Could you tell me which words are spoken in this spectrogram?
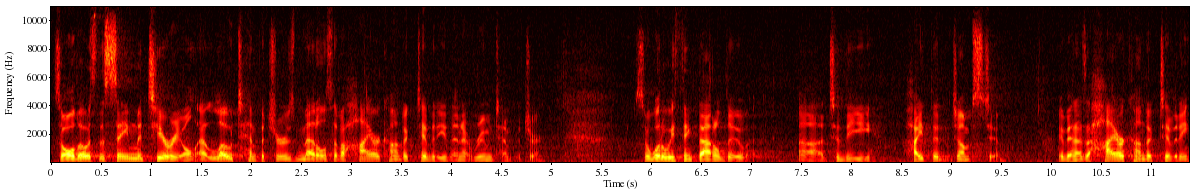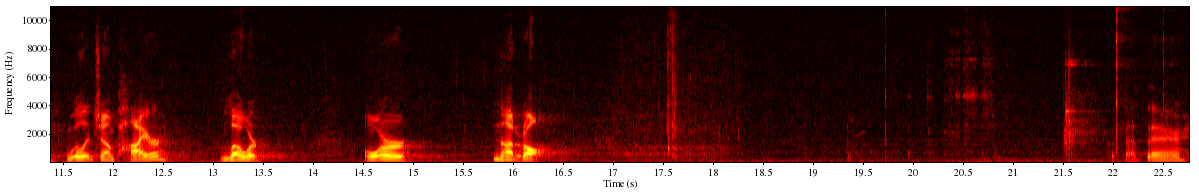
So although it's the same material, at low temperatures, metals have a higher conductivity than at room temperature. So what do we think that'll do uh, to the height that it jumps to? If it has a higher conductivity, will it jump higher, lower, or not at all? That there.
